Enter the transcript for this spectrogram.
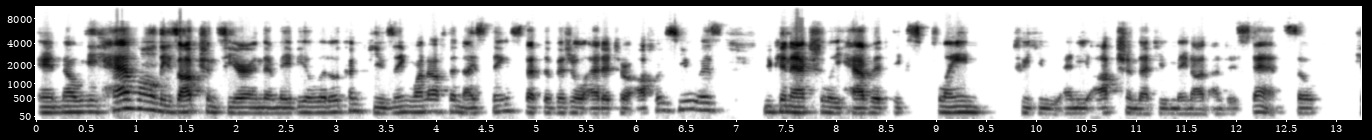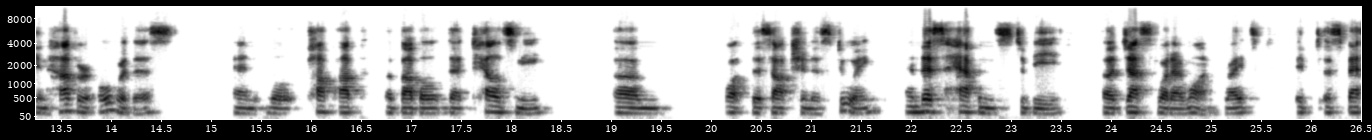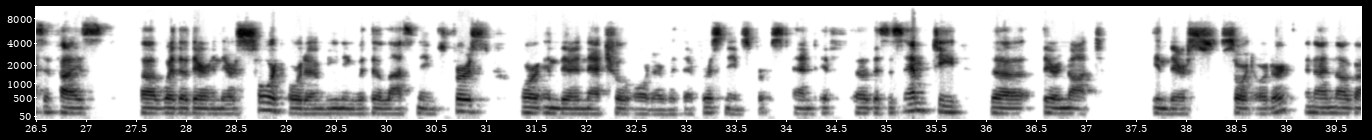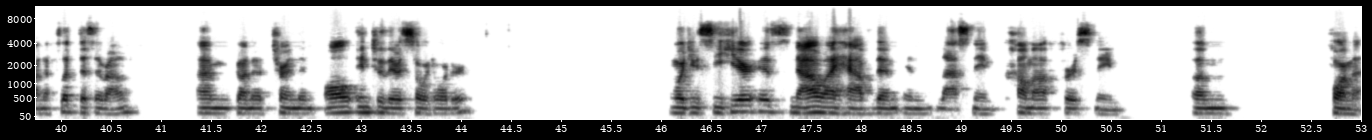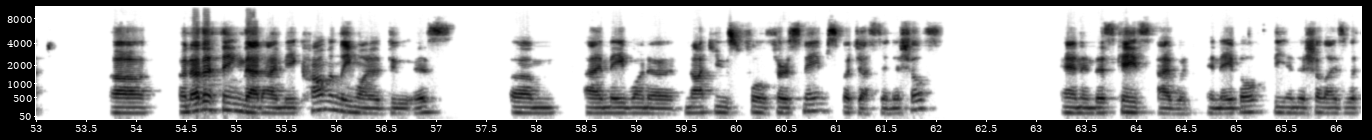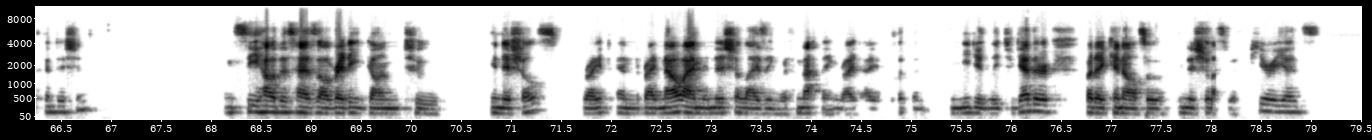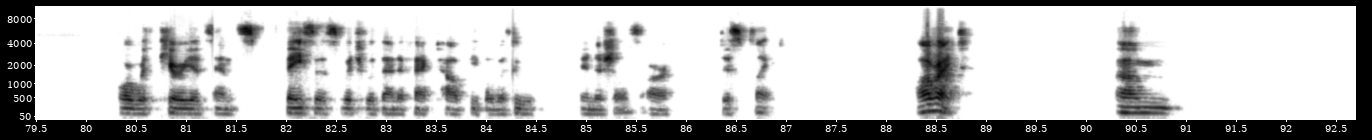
And now we have all these options here and they may be a little confusing. One of the nice things that the visual editor offers you is you can actually have it explain to you any option that you may not understand. So you can hover over this and will pop up a bubble that tells me um, what this option is doing. And this happens to be uh, just what I want, right? It uh, specifies uh, whether they're in their sort order, meaning with their last names first, or in their natural order with their first names first. And if uh, this is empty, the, they're not in their sort order. And I'm now going to flip this around. I'm going to turn them all into their sort order. What you see here is now I have them in last name, comma, first name um, format. Uh, another thing that I may commonly want to do is um, I may want to not use full first names, but just initials. And in this case, I would enable the initialize with condition and see how this has already gone to initials, right? And right now I'm initializing with nothing, right? I put them immediately together, but I can also initialize with periods or with periods and spaces, which would then affect how people with two initials are displayed. All right. Um,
